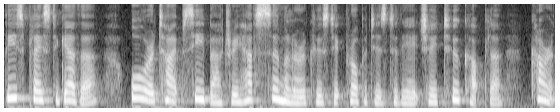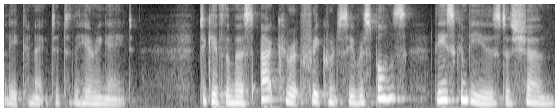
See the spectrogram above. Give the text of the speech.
These placed together, or a Type-C battery, have similar acoustic properties to the HA2 coupler currently connected to the hearing aid. To give the most accurate frequency response, these can be used as shown.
